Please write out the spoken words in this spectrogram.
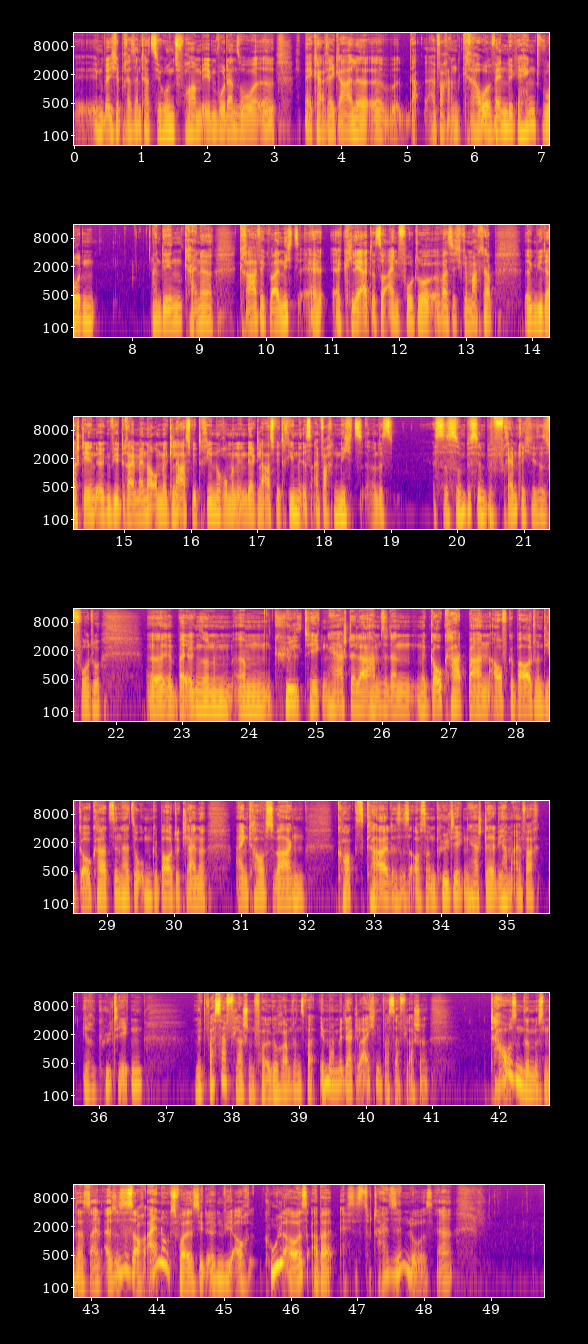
äh, irgendwelche Präsentationsformen eben, wo dann so äh, Bäckerregale äh, einfach an graue Wände gehängt wurden, an denen keine Grafik war, nichts er erklärt. Das ist so ein Foto, was ich gemacht habe. Irgendwie, da stehen irgendwie drei Männer um eine Glasvitrine rum und in der Glasvitrine ist einfach nichts. Und es, es ist so ein bisschen befremdlich, dieses Foto. Äh, bei irgendeinem so ähm, Kühlthekenhersteller haben sie dann eine Go-Kart-Bahn aufgebaut und die Go-Karts sind halt so umgebaute kleine Einkaufswagen. Cox Car, das ist auch so ein Kühlthekenhersteller, die haben einfach ihre Kühltheken mit Wasserflaschen vollgeräumt und zwar immer mit der gleichen Wasserflasche. Tausende müssen das sein. Also es ist auch eindrucksvoll, es sieht irgendwie auch cool aus, aber es ist total sinnlos, ja.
